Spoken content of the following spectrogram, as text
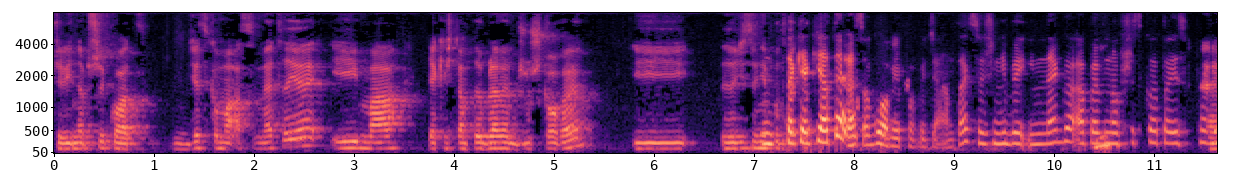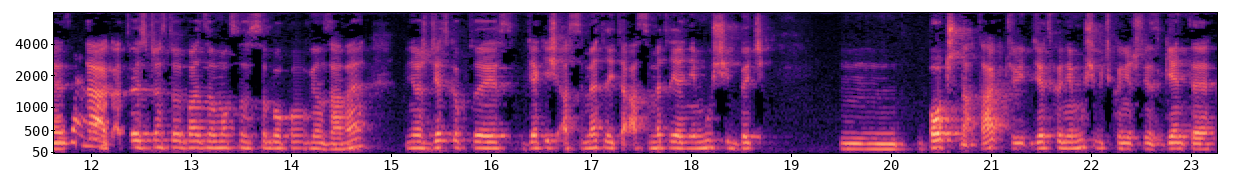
Czyli na przykład dziecko ma asymetrię i ma jakieś tam problemy brzuszkowe i rodzice nie potrafią... Tak jak ja teraz o głowie powiedziałam, tak? Coś niby innego, a pewno wszystko to jest e, powiązane. Tak, a to jest często bardzo mocno ze sobą powiązane, ponieważ dziecko, które jest w jakiejś asymetrii, ta asymetria nie musi być Mm, boczna, tak? Czyli dziecko nie musi być koniecznie zgięte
